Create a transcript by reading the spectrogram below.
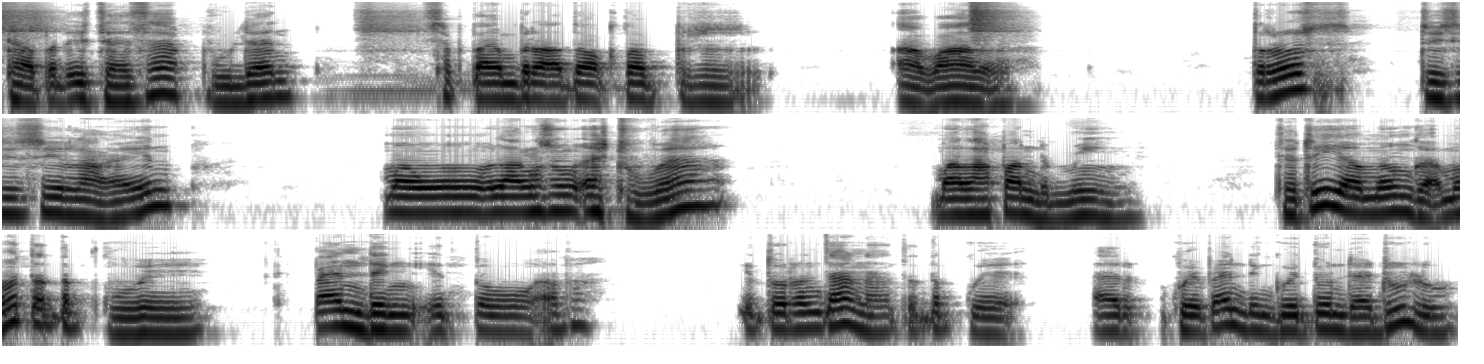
dapat ijazah bulan September atau Oktober awal. Terus di sisi lain mau langsung S2 malah pandemi. Jadi ya mau nggak mau tetap gue pending itu apa itu rencana tetap gue gue pending gue tunda dulu.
